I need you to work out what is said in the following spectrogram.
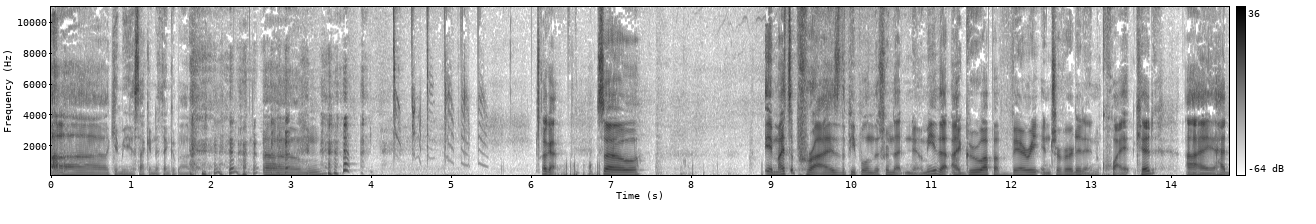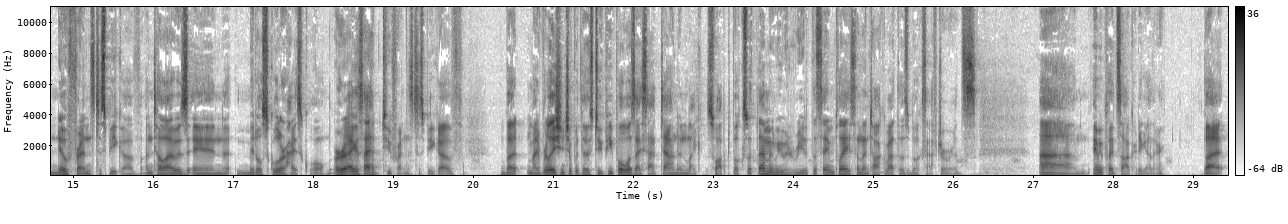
Uh, give me a second to think about it. um, okay, so it might surprise the people in this room that know me that I grew up a very introverted and quiet kid. I had no friends to speak of until I was in middle school or high school. Or I guess I had two friends to speak of. But my relationship with those two people was I sat down and like swapped books with them and we would read at the same place and then talk about those books afterwards. Um, and we played soccer together. But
